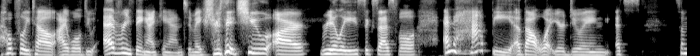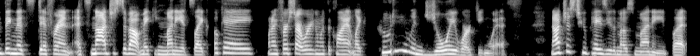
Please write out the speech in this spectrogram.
hopefully tell, I will do everything I can to make sure that you are really successful and happy about what you're doing. It's something that's different. It's not just about making money. It's like, okay, when I first start working with a client, like who do you enjoy working with? Not just who pays you the most money, but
